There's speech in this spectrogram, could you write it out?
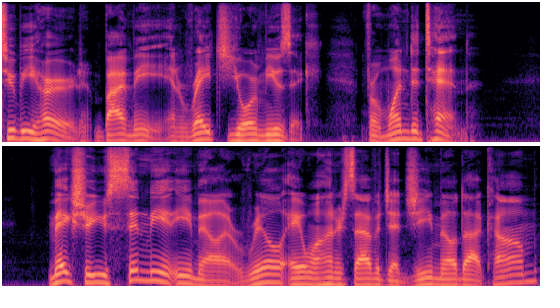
to be heard by me and rate your music from 1 to 10, make sure you send me an email at reala100savage at gmail.com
